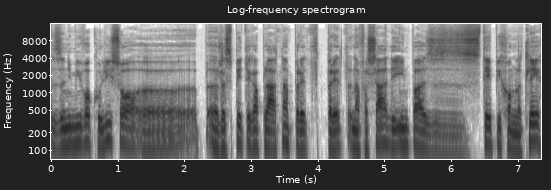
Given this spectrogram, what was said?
zanimivo kuliso uh, razpetega platna pred, pred, na fasadi in pa z tepihom na tleh.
